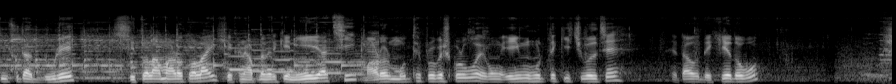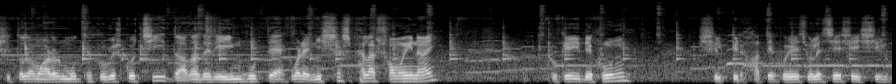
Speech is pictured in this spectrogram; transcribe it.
কিছুটা দূরে। শীতলা মারোতলায় সেখানে আপনাদেরকে নিয়ে যাচ্ছি। মারোর মধ্যে প্রবেশ করব এবং এই মুহূর্তে কি চলছে সেটাও দেখিয়ে দেবো। শীতলা মারোর মধ্যে প্রবেশ করছি। দাদাদের এই মুহূর্তে একবারে নিঃশ্বাস ফেলার সময় নাই। ঢুকেই দেখুন শিল্পীর হাতে হয়ে চলেছে সেই শিল্প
